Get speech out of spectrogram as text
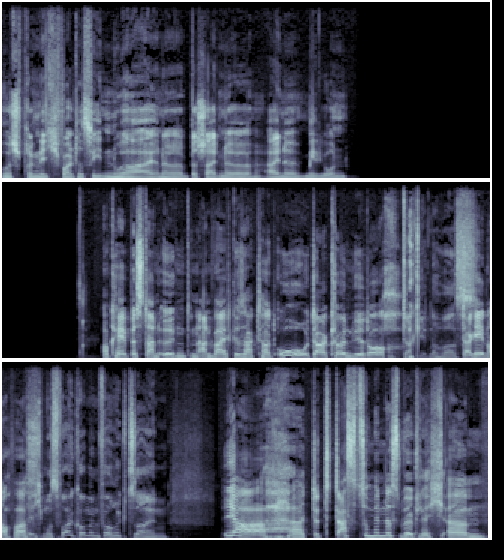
Ursprünglich wollte sie nur eine bescheidene eine Million. Okay, bis dann irgendein Anwalt gesagt hat, oh, da können wir doch. Da geht noch was. Da geht noch was. Ich muss vollkommen verrückt sein. Ja, äh, das zumindest wirklich. Ähm,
